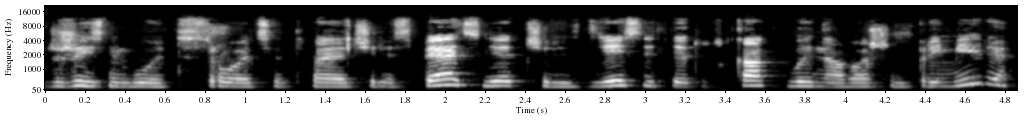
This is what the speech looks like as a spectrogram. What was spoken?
жизнь будет строиться твоя через 5 лет, через 10 лет, вот как вы на вашем примере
